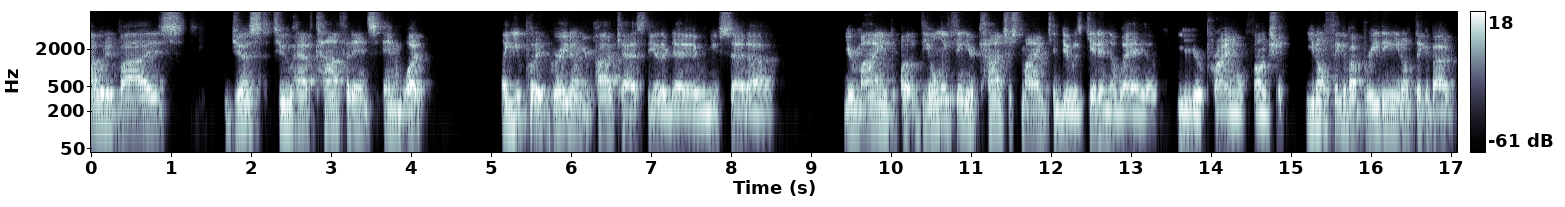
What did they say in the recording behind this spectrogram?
i would advise just to have confidence in what like you put it great on your podcast the other day when you said uh your mind uh, the only thing your conscious mind can do is get in the way of your primal function. You don't think about breathing you don't think about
